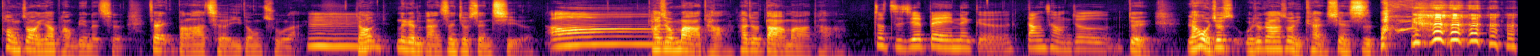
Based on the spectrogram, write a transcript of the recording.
碰撞一下旁边的车，再把他的车移动出来。嗯，然后那个男生就生气了。哦，他就骂他，他就大骂他。就直接被那个当场就对，然后我就我就跟他说：“你看现世报。”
